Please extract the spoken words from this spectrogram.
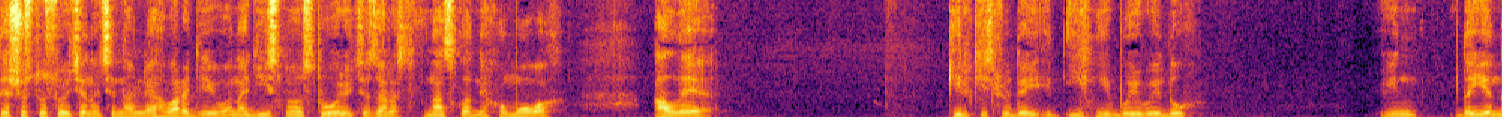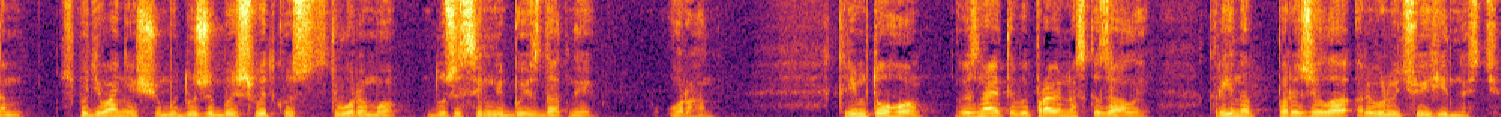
Те, що стосується Національної гвардії, вона дійсно створюється зараз в надскладних умовах, але кількість людей і їхній бойовий дух він дає нам сподівання, що ми дуже швидко створимо дуже сильний боєздатний орган. Крім того, ви знаєте, ви правильно сказали, країна пережила революцію гідності.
